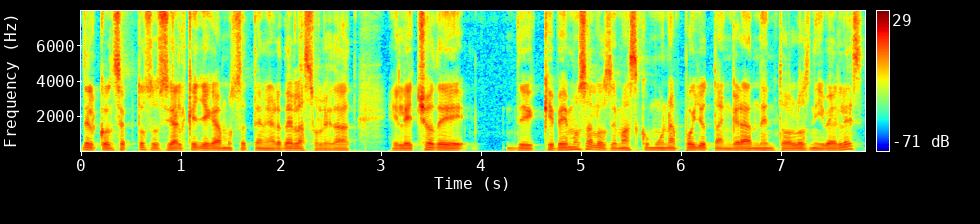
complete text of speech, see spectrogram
del concepto social que llegamos a tener de la soledad. El hecho de, de que vemos a los demás como un apoyo tan grande en todos los niveles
